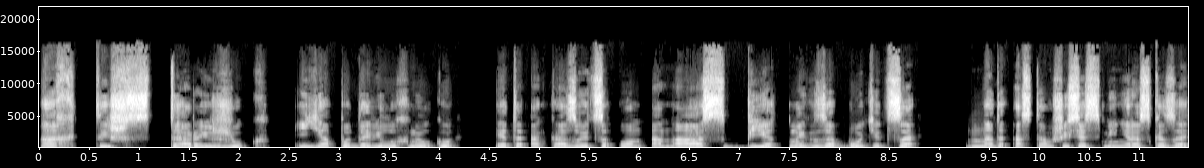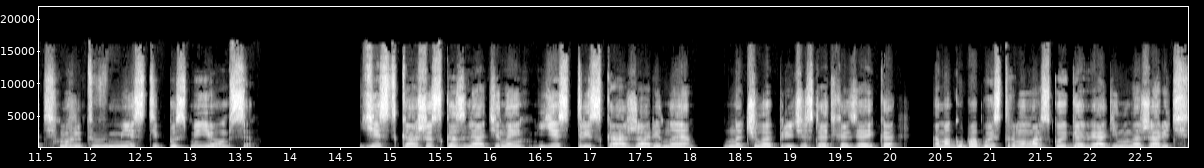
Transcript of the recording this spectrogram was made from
Ах ты ж старый жук! Я подавил ухмылку. Это, оказывается, он о нас, бедных, заботится. Надо оставшейся смене рассказать, может, вместе посмеемся. «Есть каша с козлятиной, есть треска жареная», – начала перечислять хозяйка. А могу по-быстрому морской говядины нажарить.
